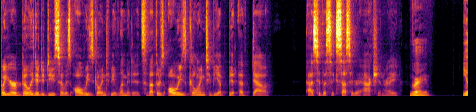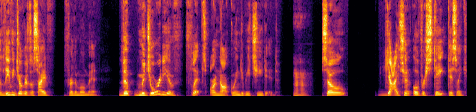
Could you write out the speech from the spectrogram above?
but your ability to do so is always going to be limited, so that there's always going to be a bit of doubt as to the success of your action, right? Right. You know, leaving jokers aside for the moment, the majority of flips are not going to be cheated. Mm-hmm. So, yeah, I shouldn't overstate this like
